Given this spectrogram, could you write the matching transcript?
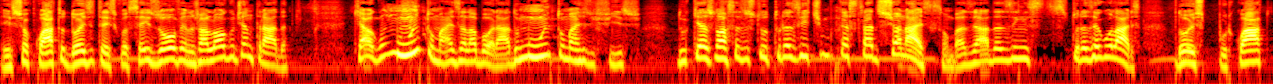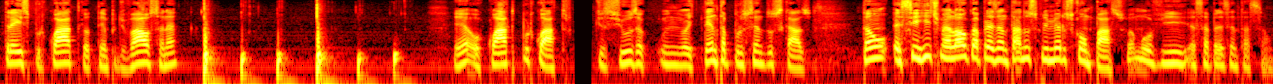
Esse é o 4, 2 e 3, que vocês ouvem já logo de entrada. Que é algo muito mais elaborado, muito mais difícil do que as nossas estruturas rítmicas tradicionais, que são baseadas em estruturas regulares. 2 por 4, 3 por 4, que é o tempo de valsa, né? É, ou 4 por 4, que se usa em 80% dos casos. Então, esse ritmo é logo apresentado nos primeiros compassos. Vamos ouvir essa apresentação.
